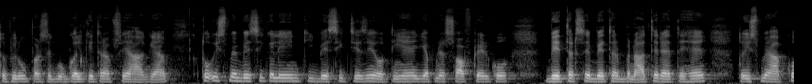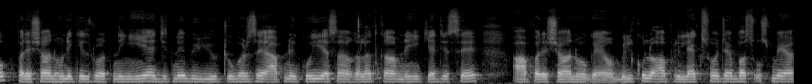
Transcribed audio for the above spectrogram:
तो फिर ऊपर से गूगल की तरफ़ से आ गया। तो इसमें बेसिकली इनकी बेसिक चीज़ें होती हैं, ये अपने सॉफ्टवेयर को बेहतर से बेहतर बनाते रहते हैं तो इसमें आपको परेशान होने की ज़रूरत नहीं है। जितने भी यूट्यूबर्स हैं, आपने कोई ऐसा गलत काम नहीं किया जिससे आप परेशान हो गए हों। बिल्कुल आप रिलैक्स हो जाए, बस उसमें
